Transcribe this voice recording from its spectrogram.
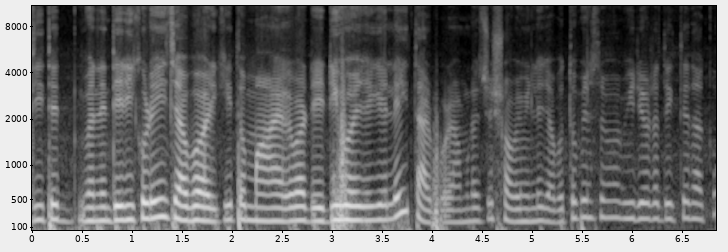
দিতে মানে দেরি করেই যাব আর কি। তো মা একবার রেডি হয়ে গেলেই তারপর আমরা হচ্ছে সবাই মিলে যাব। তো ফ্রেন্ডস তোমরা ভিডিওটা দেখতে থাকো।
